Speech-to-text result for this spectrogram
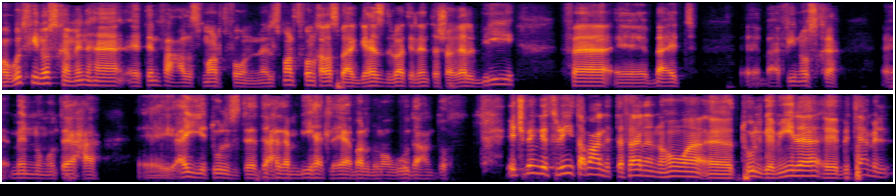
موجود في نسخة منها آه، تنفع على ال smart phone. ال smart phone خلاص بقى الجهاز دلوقتي اللي أنت شغال بيه فبقت بقى في نسخة آه، منه متاحة آه، أي tools تحلم بيها تلاقيها برضو موجودة عندهم. hping 3 طبعا اتفقنا إن هو آه، tool جميلة آه، بتعمل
